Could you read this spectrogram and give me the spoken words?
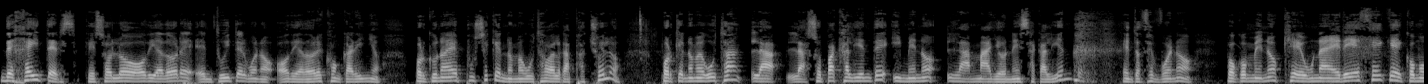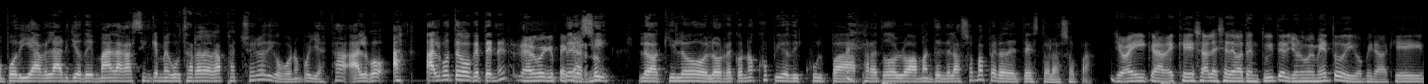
de haters, que son los odiadores en Twitter. Bueno, odiadores con cariño. Porque una vez puse que no me gustaba el gazpachuelo. Porque no me gustan la- las sopas calientes y menos la mayonesa caliente. Entonces, bueno, poco menos que una hereje que como podía hablar yo de Málaga sin que me gustara el gazpachuelo, digo, bueno, pues ya está, algo, algo tengo que tener. De algo hay que pecar, pero sí, lo, aquí lo, lo reconozco, pido disculpas para todos los amantes de la sopa, pero detesto la sopa. Yo ahí, cada vez que sale ese debate en Twitter, yo no me meto y digo, mira, aquí...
